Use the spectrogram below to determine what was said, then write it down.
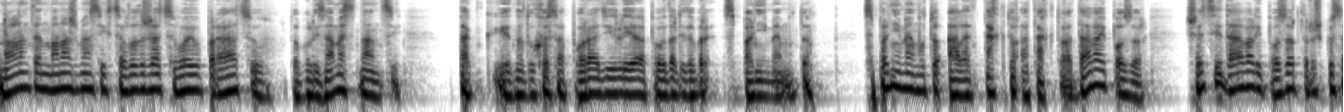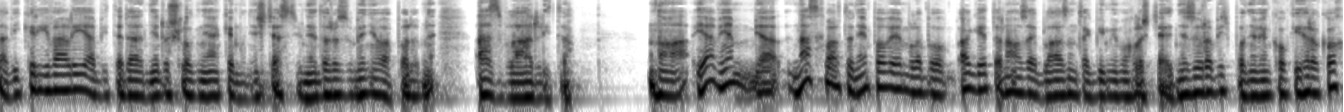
No len ten manažment si chcel udržať svoju prácu. To boli zamestnanci. Tak jednoducho sa poradili a povedali, dobre, splníme mu to. Splníme mu to, ale takto a takto. A dávaj pozor. Všetci dávali pozor, trošku sa vykrývali, aby teda nedošlo k nejakému nešťastiu, nedorozumeniu a podobne. A zvládli to. No a ja viem, ja na schvál to nepoviem, lebo ak je to naozaj blázon, tak by mi mohol ešte aj dnes urobiť po neviem koľkých rokoch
